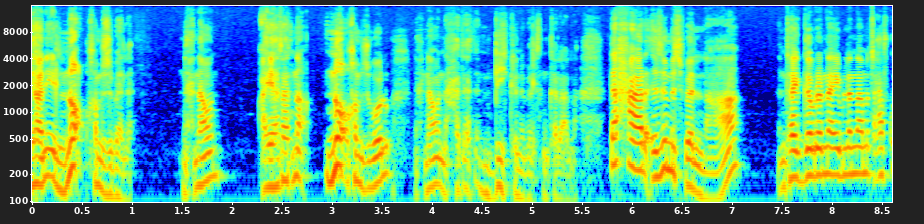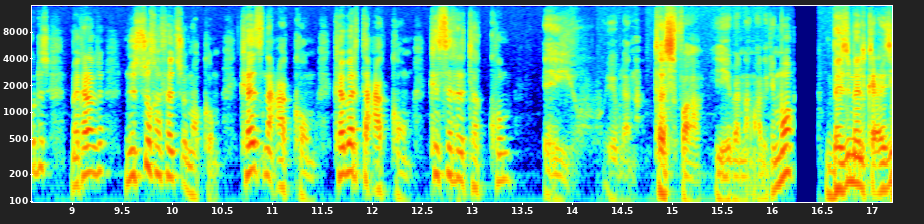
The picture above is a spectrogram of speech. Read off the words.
ዳንኤል ኖ ከም ዝበለ ንሕና ውን ኣያታትና ኖእ ከም ዝበሉ ንሕና ውን ንሓጢኣት እምቢ ክንብል ክንከል ኣና ደሓር እዚ ምስ በልና እንታይ ገብረና ይብለና መጽሓፍ ቅዱስ መከራ ንሱ ከፈጽመኩም ከጽንዓኩም ከበርትዓኩም ክስርተኩም እዩ ይብለና ተስፋ ይህበና ማለት እዩ እሞ በዚ መልክዕ እዚ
